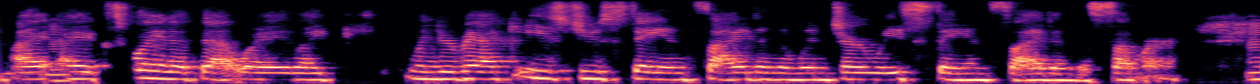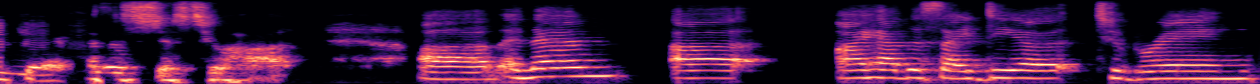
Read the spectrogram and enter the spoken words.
Mm-hmm. I, I, explain it that way. Like when you're back east, you stay inside in the winter. We stay inside in the summer because mm-hmm. it's just too hot. Uh, and then uh, I had this idea to bring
